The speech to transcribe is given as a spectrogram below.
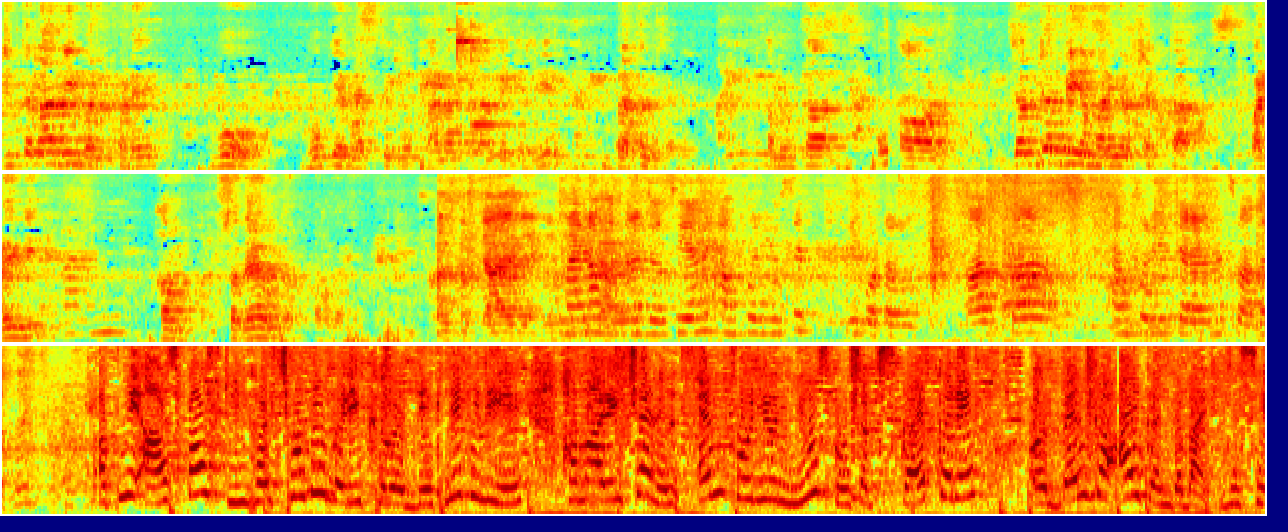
जितना भी बल पड़े, वो भूखे व्यक्ति को खाना खिलाने के लिए प्रयत्न करें। हम उनका और जब जब भी हमारी आवश्यकता पड़ेगी हम सदैव तत्पर रहेंगे। मेरा नाम जोशी है। मैं एम फोर यू से रिपोर्टर हूँ। आपका एम फोर यू चैनल में स्वागत है। अपने आसपास की हर छोटी बड़ी खबर देखने के लिए हमारे channel M four U news को सब्सक्राइब करें और बेल का आइकन दबाएँ जिससे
